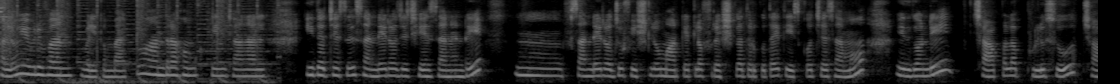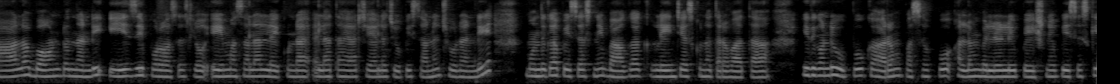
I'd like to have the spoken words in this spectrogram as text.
Hello everyone welcome back to Andhra home cooking channel. ఇది వచ్చేసి సండే రోజు చేశానండి. సండే రోజు ఫిష్లు మార్కెట్లో ఫ్రెష్గా దొరుకుతాయి తీసుకొచ్చేసాము. ఇదిగోండి చేపల పులుసు చాలా బాగుంటుందండి. ఈజీ ప్రాసెస్లో ఏ మసాలాలు లేకుండా ఎలా తయారు చేయాలో చూపిస్తాను. చూడండి ముందుగా పీసెస్ని బాగా క్లీన్ చేసుకున్న తర్వాత ఇదిగోండి ఉప్పు కారం పసుపు అల్లం వెల్లుల్లి పేస్ట్ని పీసెస్కి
